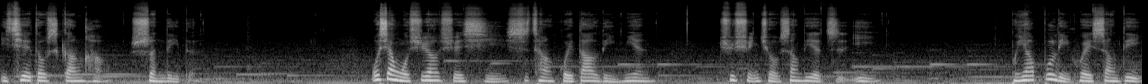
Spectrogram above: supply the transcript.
一切都是刚好顺利的。我想，我需要学习时常回到里面去寻求上帝的旨意。不要不理会上帝，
